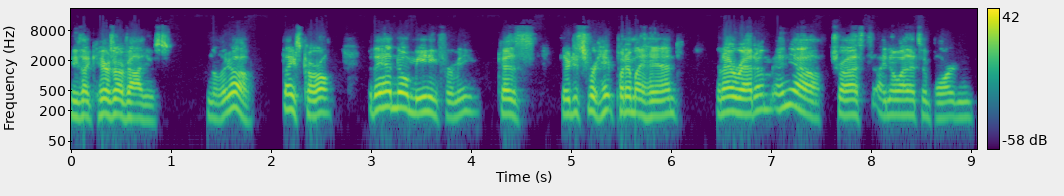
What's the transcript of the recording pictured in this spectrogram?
He's like, here's our values. And I'm like, oh, thanks, Carl. But they had no meaning for me because they're just for put in my hand. And I read them. And yeah, trust. I know why that's important.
